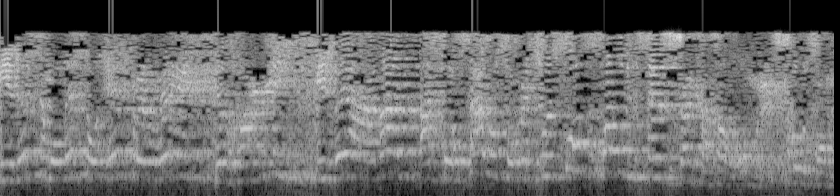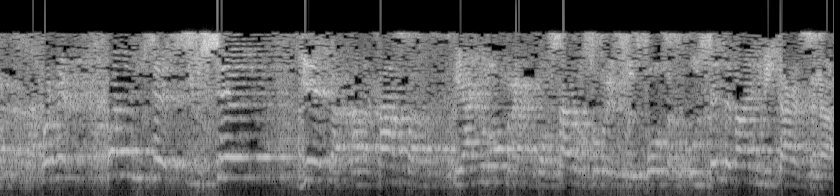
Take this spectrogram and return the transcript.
Y en este momento entra el rey del jardín y ve a Amán acostado sobre su esposa. ¿Cuántos de ustedes están casados? Hombres, todos hombres. ¿Cuántos de ustedes, si usted llega a la casa y hay un hombre acostado sobre su esposa, usted le va a invitar a cenar.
